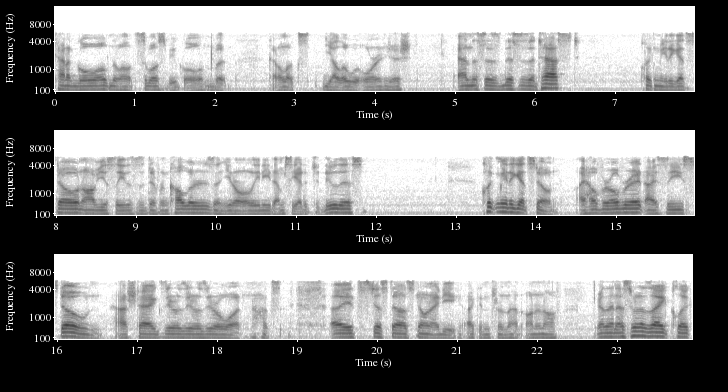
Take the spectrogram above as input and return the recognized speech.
kind of gold. Well, it's supposed to be gold, but kind of looks yellow orangish and this is this is a test. Click me to get stone. Obviously this is different colors and you don't really need MCEdit to do this. Click me to get stone. I hover over it. I see stone. Hashtag 0001 it's, uh, it's just a stone ID I can turn that on and off. And then as soon as I click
